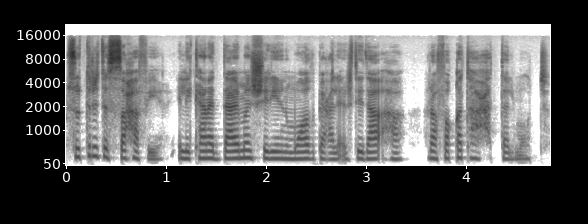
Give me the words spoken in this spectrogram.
سترة الصحفي اللي كانت دائما شيرين مواظبة على ارتدائها رافقتها حتى الموت.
